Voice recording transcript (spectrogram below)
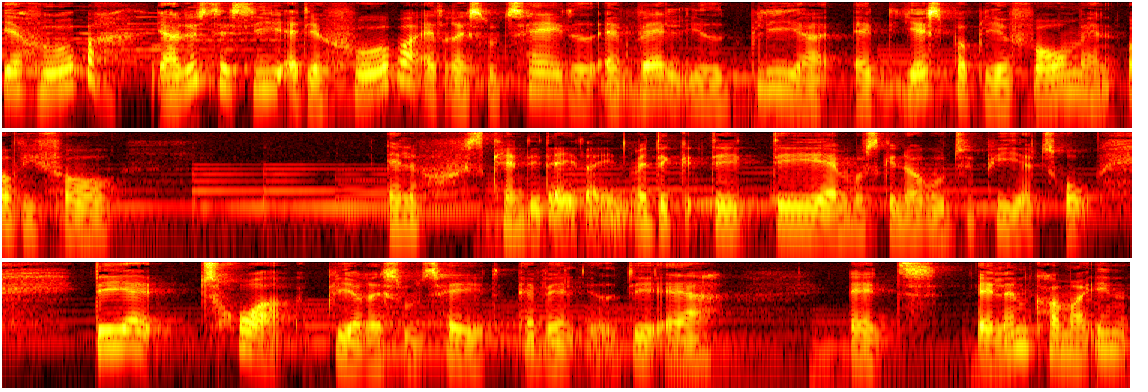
Jeg håber, jeg har lyst til at sige, at jeg håber, at resultatet af valget bliver, at Jesper bliver formand, og vi får alle vores kandidater ind. Men det, det, det er måske nok utopi at tro. Det, jeg tror bliver resultat af valget, det er, at Allan kommer ind,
